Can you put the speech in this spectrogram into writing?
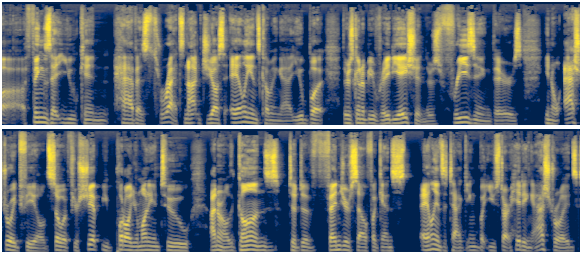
uh, things that you can have as threats, not just aliens coming at you, but there's going to be radiation, there's freezing, there's, you know, asteroid fields. So if your ship, you put all your money into, I don't know, guns to defend yourself against aliens attacking, but you start hitting asteroids,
